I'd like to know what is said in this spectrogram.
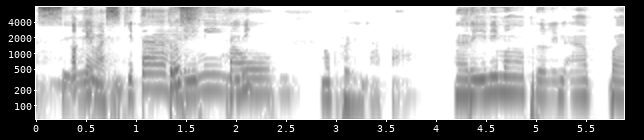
Asik. Oke mas, kita Terus hari ini hari mau ini? ngobrolin apa? Hari ini mau ngobrolin apa?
